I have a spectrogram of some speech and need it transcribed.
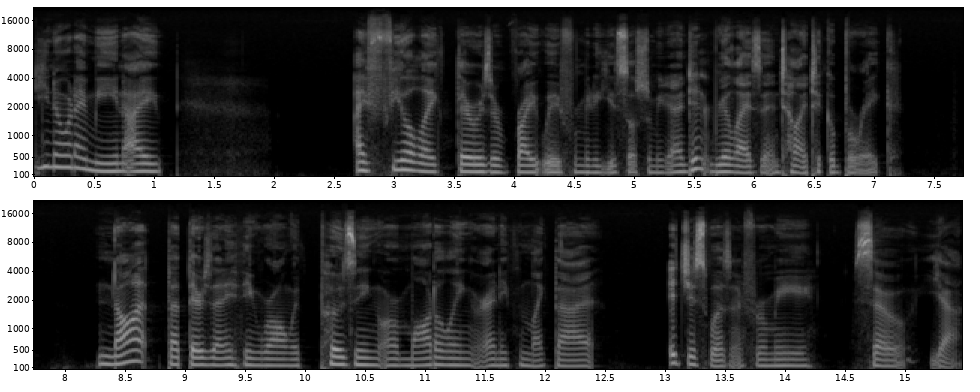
you know what i mean i i feel like there was a right way for me to use social media i didn't realize it until i took a break not that there's anything wrong with posing or modeling or anything like that. It just wasn't for me. So, yeah.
